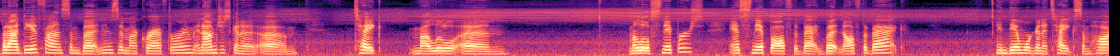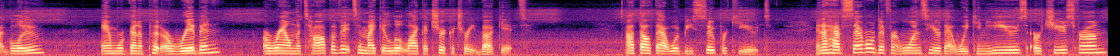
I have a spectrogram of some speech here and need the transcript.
But I did find some buttons in my craft room, and I'm just going to um, take my little um, my little snippers and snip off the back button off the back. And then we're going to take some hot glue and we're going to put a ribbon around the top of it to make it look like a trick-or-treat bucket. I thought that would be super cute. And I have several different ones here that we can use or choose from.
